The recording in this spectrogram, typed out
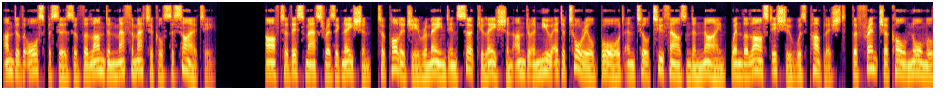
under the auspices of the London Mathematical Society. After this mass resignation, Topology remained in circulation under a new editorial board until 2009, when the last issue was published. The French École Normale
